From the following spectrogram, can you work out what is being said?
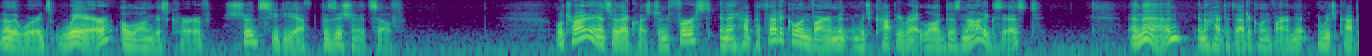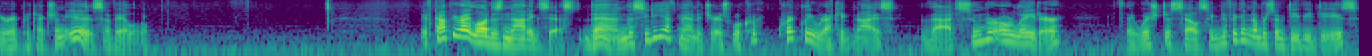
In other words, where along this curve should CDF position itself? We'll try to answer that question first in a hypothetical environment in which copyright law does not exist, and then in a hypothetical environment in which copyright protection is available. If copyright law does not exist, then the CDF managers will qu quickly recognize that sooner or later if they wish to sell significant numbers of DVDs,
